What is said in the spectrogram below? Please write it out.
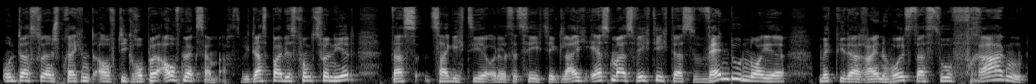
und dass du entsprechend auf die Gruppe aufmerksam machst. Wie das beides funktioniert, das zeige ich dir oder das erzähle ich dir gleich. Erstmal ist wichtig, dass wenn du neue Mitglieder reinholst, dass du Fragen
